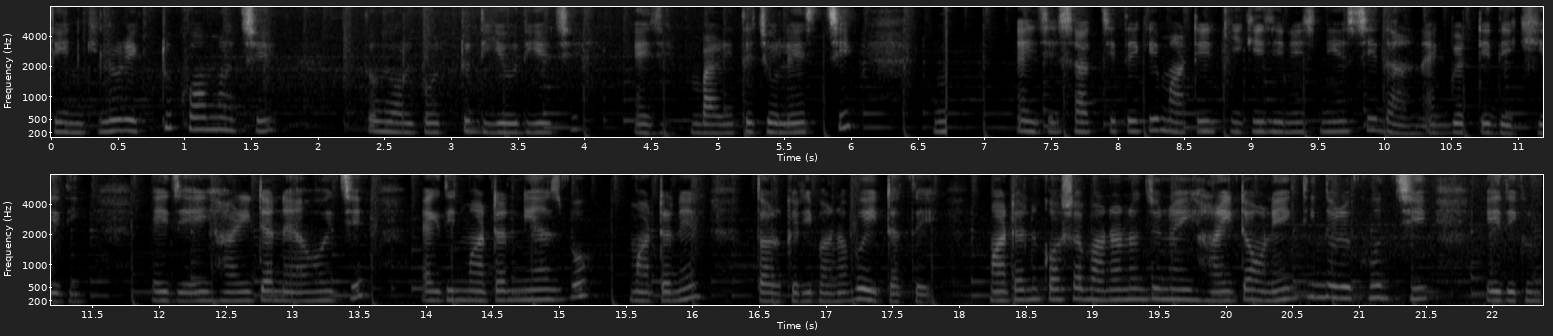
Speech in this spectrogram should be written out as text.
তিন কিলোর একটু কম আছে। তো অল্প একটু দিয়েও দিয়েছি। এই যে, বাড়িতে চলে এসেছি। এই যে সাকচি থেকে মাটির কী কী জিনিস নিয়ে এসেছি, দাঁড়ান একবারটি দেখিয়ে দিই। এই যে, এই হাঁড়িটা নেওয়া হয়েছে। একদিন মাটন নিয়ে আসব, মাটনের তরকারি বানাবো এইটাতে। মাটন কষা বানানোর জন্য এই হাঁড়িটা অনেক দিন ধরে খুঁজছি। এই দেখুন,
